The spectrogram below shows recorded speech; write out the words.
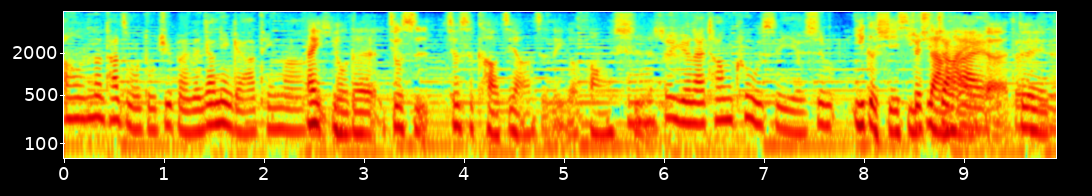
哦，那他怎么读剧本？人家念给他听吗？哎，有的就是就是靠这样子的一个方式。嗯、所以原来 Tom Cruise 也是一个学习障碍的，对对，对，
